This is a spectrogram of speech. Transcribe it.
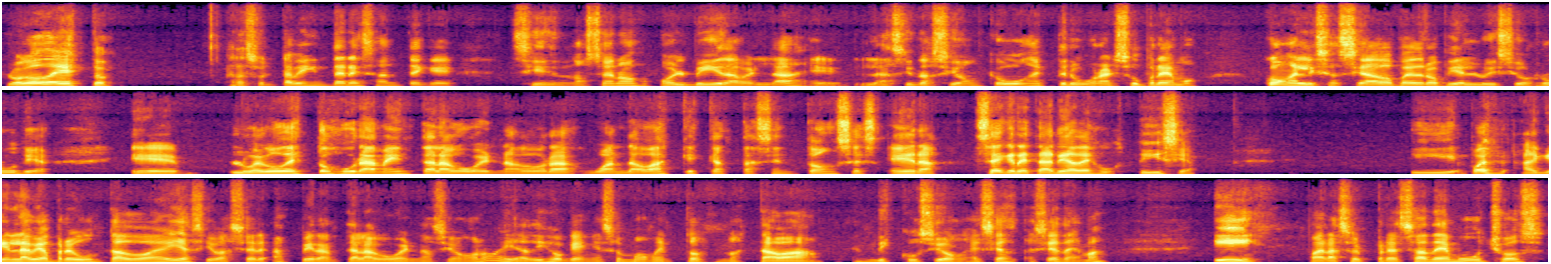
Luego de esto, resulta bien interesante que si no se nos olvida, ¿verdad? Eh, la situación que hubo en el Tribunal Supremo con el licenciado Pedro Pierluisi Urrutia. Eh, luego de esto juramenta la gobernadora Wanda Vázquez, que hasta ese entonces era secretaria de Justicia. Y pues alguien le había preguntado a ella si iba a ser aspirante a la gobernación o no. Ella dijo que en esos momentos no estaba en discusión ese, ese tema. Y para sorpresa de muchos,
